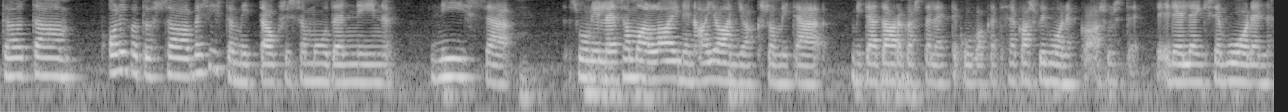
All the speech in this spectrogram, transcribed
Tota, oliko tuossa vesistömittauksissa muuten niin niissä suunnilleen samanlainen ajanjakso, mitä, mitä tarkastelette kuin vaikka tässä kasvihuonekaasu, edelleenkin se vuoden,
